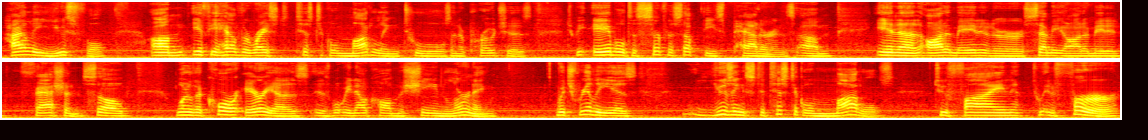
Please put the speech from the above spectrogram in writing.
highly useful um, if you have the right statistical modeling tools and approaches to be able to surface up these patterns. Um, in an automated or semi-automated fashion. So one of the core areas is what we now call machine learning, which really is using statistical models to find, to infer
